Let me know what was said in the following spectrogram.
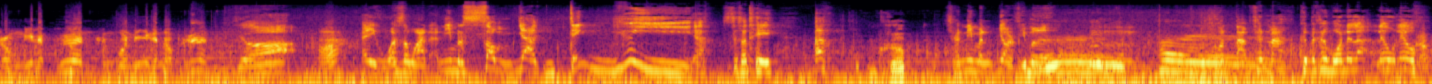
ตรงนี้แหละเพื่อนข้างบนนี้อย่างนั้นเหรอเพื่อนเยอะฮะไอหัวสว่านอันนี้มันซ่อมยากจริงยี่อะเสร็จสักทีอะขอบคุณครับฉันนี่มันยอดฝีมือมคนตามฉันมาขึ้นไปข้างบนได้ละเร็วเร็วรับ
